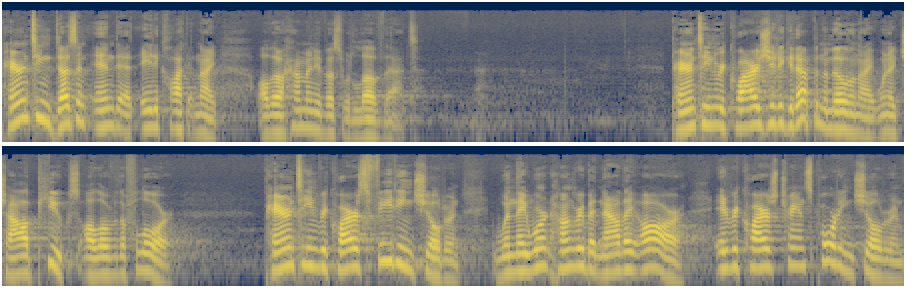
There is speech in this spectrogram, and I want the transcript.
Parenting doesn't end at 8 o'clock at night, although, how many of us would love that? Parenting requires you to get up in the middle of the night when a child pukes all over the floor. Parenting requires feeding children when they weren't hungry, but now they are. It requires transporting children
